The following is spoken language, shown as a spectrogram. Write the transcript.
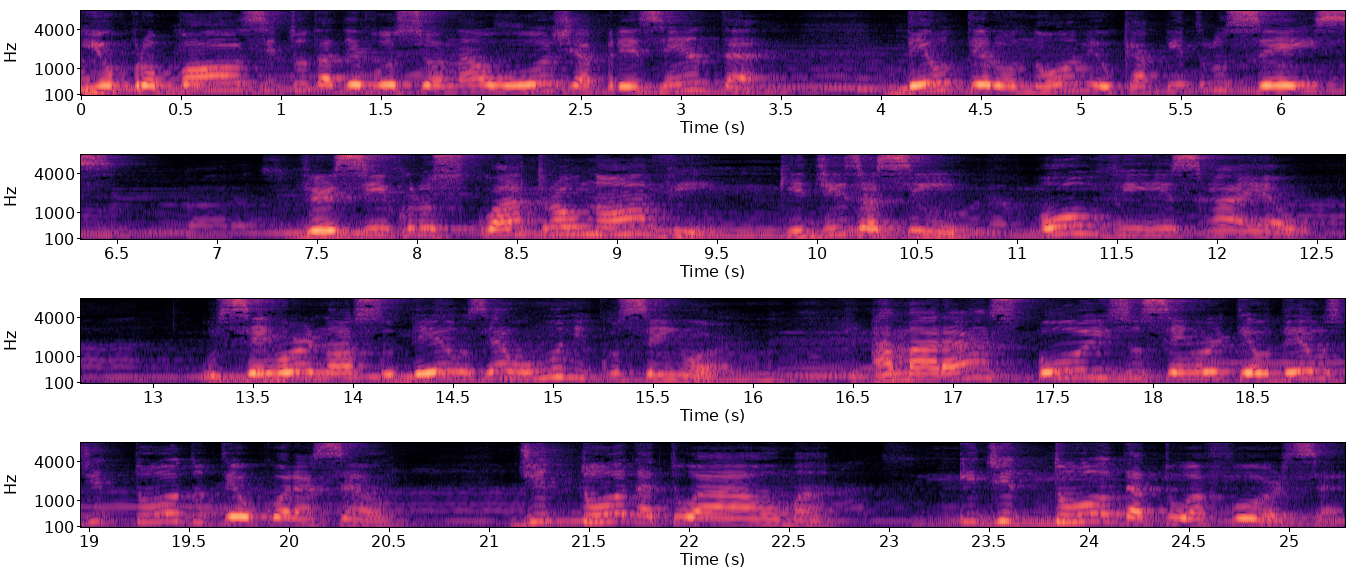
E o propósito da devocional hoje apresenta Deuteronômio capítulo 6, versículos 4 ao 9, que diz assim: Ouve Israel, o Senhor nosso Deus é o único Senhor. Amarás, pois, o Senhor teu Deus de todo o teu coração, de toda a tua alma e de toda a tua força.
